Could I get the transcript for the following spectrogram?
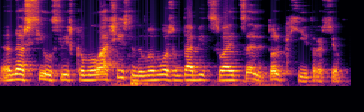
наша сила слишком малочисленна, мы можем добиться своей цели только хитростью.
